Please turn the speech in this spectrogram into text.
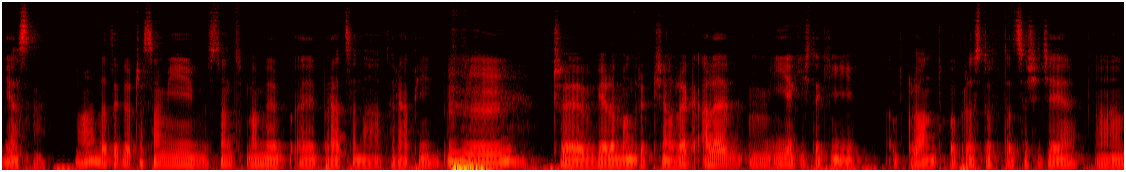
Jasne. No, dlatego czasami stąd mamy e, pracę na terapii, Mhm. Czy wiele mądrych książek, ale mm, i jakiś taki wgląd po prostu w to, co się dzieje. A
